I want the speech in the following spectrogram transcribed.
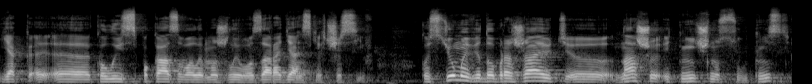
як е, е, колись показували, можливо, за радянських часів. Костюми відображають е, нашу етнічну сутність.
